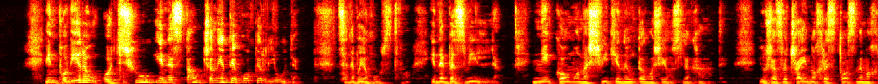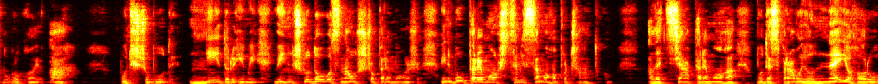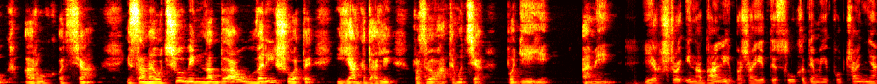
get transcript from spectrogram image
Він повірив Отцю і не став чинити опір людям. Це не боягузтво і не безвілля. Нікому на світі не вдалося його злякати. І вже, звичайно, Христос не махнув рукою. А, будь-що буде. Ні, дорогі мої, він чудово знав, що переможе. Він був переможцем із самого початку. Але ця перемога буде справою не його рук, а рук Отця. І саме Отцю Він надав вирішувати, як далі розвиватимуться події. Амінь. Якщо і надалі бажаєте слухати мої повчання,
